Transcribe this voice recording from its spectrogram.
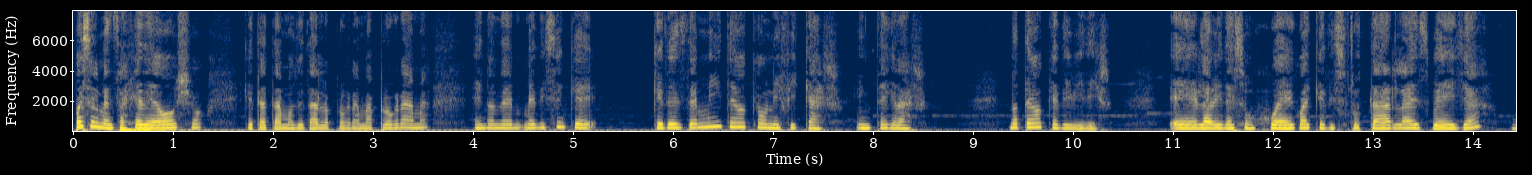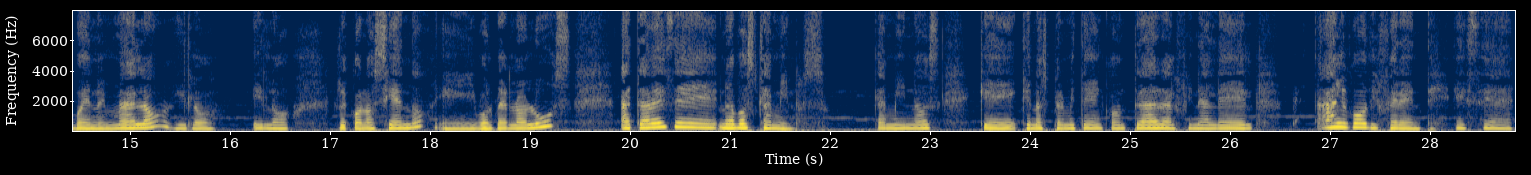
pues el mensaje de Osho que tratamos de darlo programa a programa, en donde me dicen que que desde mí tengo que unificar, integrar. No tengo que dividir. eh, la vida es un juego, hay que disfrutarla, es bella, bueno y malo, y lo, y lo reconociendo y volverlo a luz a través de nuevos caminos, caminos que, que nos permiten encontrar al final de él algo diferente, ese,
